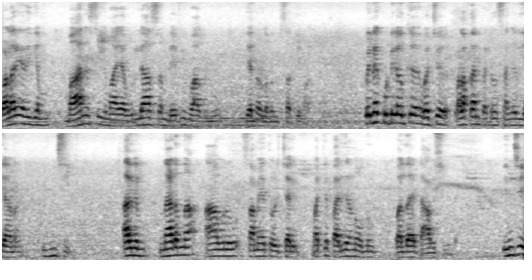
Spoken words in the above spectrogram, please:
വളരെയധികം മാനസികമായ ഉല്ലാസം ലഭ്യമാകുന്നു എന്നുള്ളതും സത്യമാണ്. പിന്നെ കുട്ടികൾക്ക് വെച്ച് വളർത്താൻ പറ്റുന്ന സംഗതിയാണ് ഇഞ്ചി. അതിനും നടന്ന ആ ഒരു സമയത്തൊഴിച്ചാൽ മറ്റ് പരിചരണമൊന്നും വലുതായിട്ട് ആവശ്യമില്ല. ഇഞ്ചി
